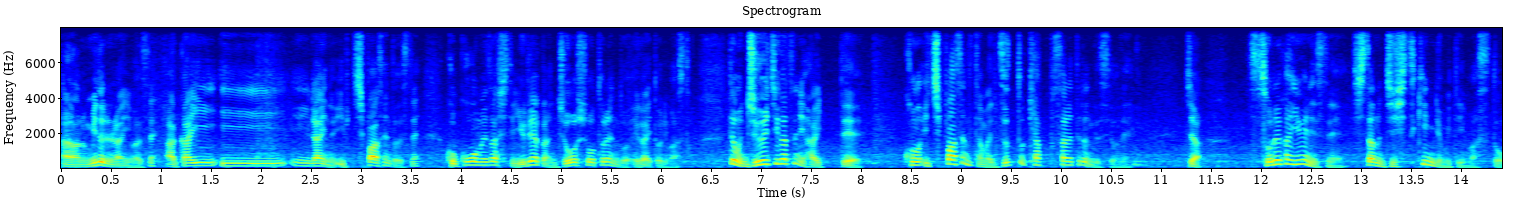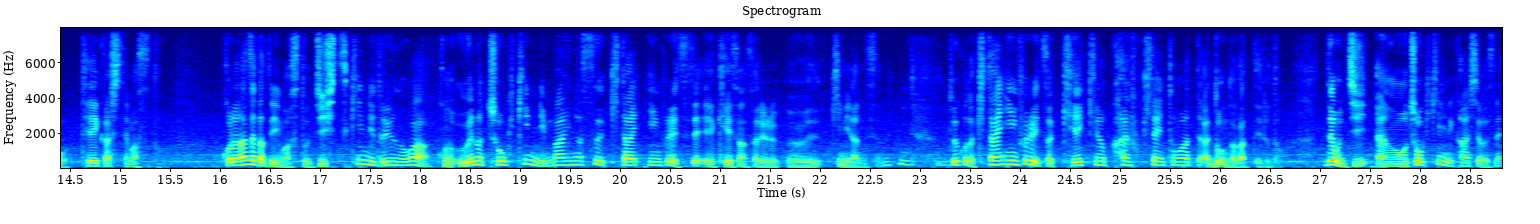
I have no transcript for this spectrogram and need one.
あの緑のラインはですね赤いラインの1%ですね。ここを目指して緩やかに上昇トレンドを描いておりますと。でも11月に入ってこの1%手前ずっとキャップされてるんですよね、うん、じゃあそれがゆえにですね下の実質金利を見てみますと低下してますとこれはなぜかと言いますと実質金利というのはこの上の長期金利マイナス期待インフレ率で計算される金利なんですよね。うんうん、ということは期待インフレ率は景気の回復期待に伴ってどんどん上がっていると。でもじあの長期金利に関してはですね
